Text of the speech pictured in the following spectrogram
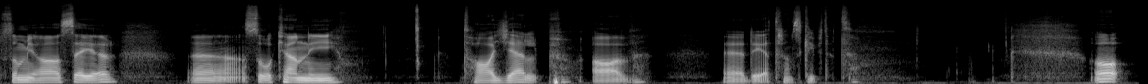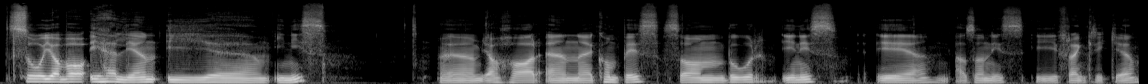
som jag säger eh, så kan ni ta hjälp av eh, det transkriptet. Och, så jag var i helgen i, eh, i Nice. Eh, jag har en kompis som bor i Nice, i, alltså Nice i Frankrike.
